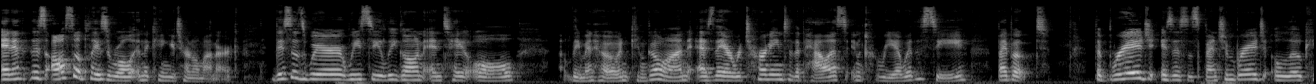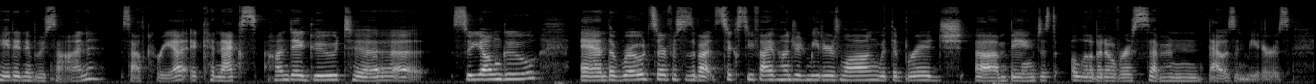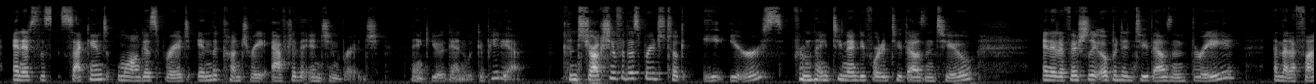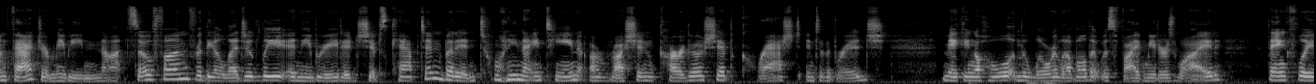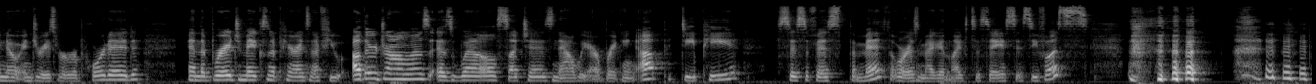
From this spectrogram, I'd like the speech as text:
And this also plays a role in The King, Eternal Monarch. This is where we see Lee Gon and Tae-eul, Lee Min-ho and Kim Go-eun, as they are returning to the palace in Korea with the sea by boat. The bridge is a suspension bridge located in Busan, South Korea. It connects Haeundae-gu to Suyong-gu, and the road surface is about 6,500 meters long, with the bridge um, being just a little bit over 7,000 meters. And it's the second longest bridge in the country after the Incheon Bridge. Thank you again, Wikipedia. Construction for this bridge took eight years, from 1994 to 2002, and it officially opened in 2003. And then a fun fact, or maybe not so fun, for the allegedly inebriated ship's captain, but in 2019, a Russian cargo ship crashed into the bridge, making a hole in the lower level that was five meters wide. Thankfully, no injuries were reported. And the bridge makes an appearance in a few other dramas as well, such as Now We Are Breaking Up, DP, Sisyphus the Myth, or as Megan likes to say, Sisyphus,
